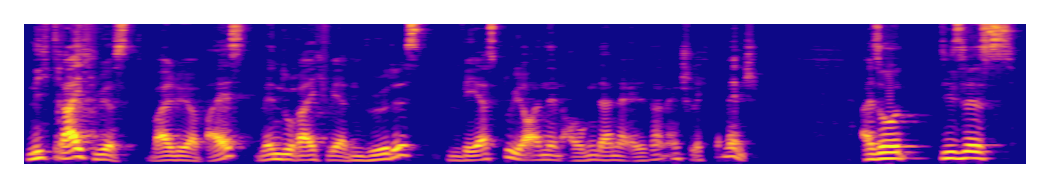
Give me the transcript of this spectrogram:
nicht reich wirst, weil du ja weißt, wenn du reich werden würdest, wärst du ja in den Augen deiner Eltern ein schlechter Mensch. Also dieses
